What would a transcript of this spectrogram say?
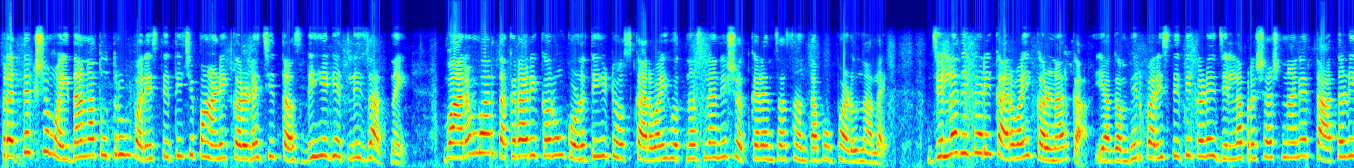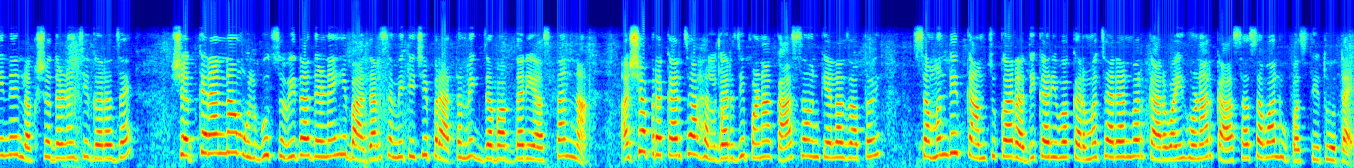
प्रत्यक्ष मैदानात उतरून परिस्थितीची पाहणी करण्याची तसदीही घेतली जात नाही. वारंवार तक्रारी करून कोणतीही ठोस कारवाई होत नसल्याने शेतकऱ्यांचा संताप उफाडून आलाय. जिल्हाधिकारी कारवाई करणार का? या गंभीर परिस्थितीकडे जिल्हा प्रशासनाने तातडीने लक्ष देण्याची गरज आहे. शेतकऱ्यांना मूलभूत सुविधा देणे ही बाजार समितीची प्राथमिक जबाबदारी असताना अशा प्रकारचा हलगर्जीपणा का सहन केला जातोय. संबंधित कामचुकार अधिकारी व कर्मचाऱ्यांवर कारवाई होणार का असा सवाल उपस्थित होत आहे.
